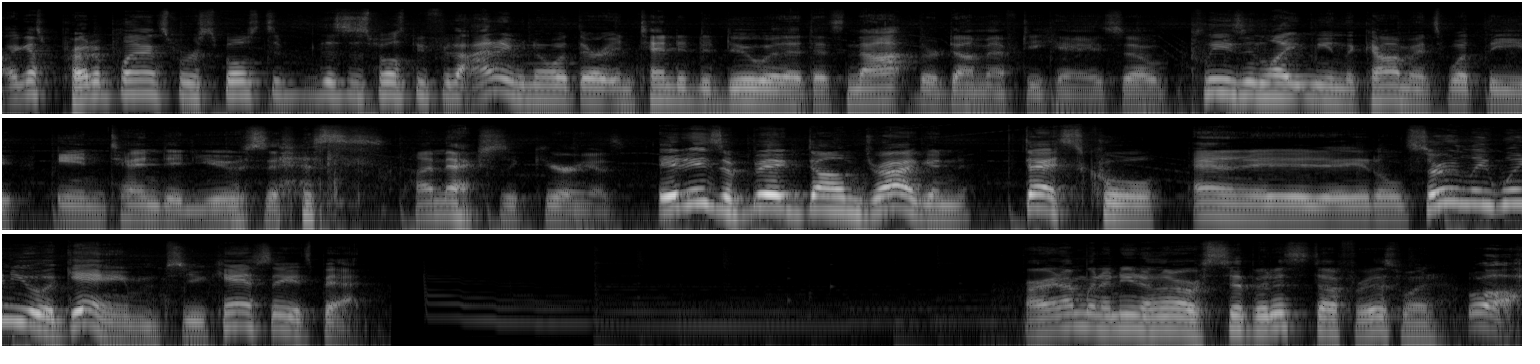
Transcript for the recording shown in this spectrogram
I guess Predaplants were supposed to, this is supposed to be for that. I don't even know what they're intended to do with it. That's not their dumb FTK. So please enlighten me in the comments what the intended use is. I'm actually curious. It is a big dumb dragon. That's cool. And it, it'll certainly win you a game. So you can't say it's bad. Alright, I'm gonna need another sip of this stuff for this one. Ugh.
